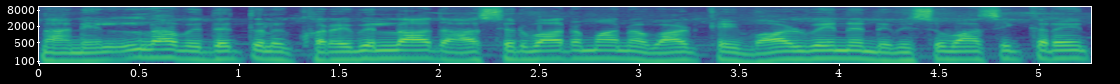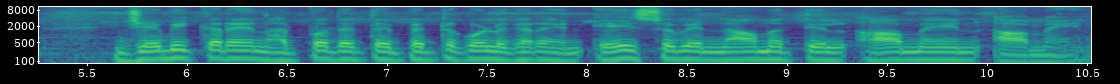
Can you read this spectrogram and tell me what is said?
நான் எல்லா விதத்திலும் குறைவில்லாத ஆசிர்வாதமான வாழ்க்கை வாழ்வேன் என்று விசுவாசிக்கிறேன் ஜெபிக்கிறேன் அற்புதத்தை பெற்றுக்கொள்கிறேன் இயேசுவின் நாமத்தில் ஆமேன் ஆமேன்.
